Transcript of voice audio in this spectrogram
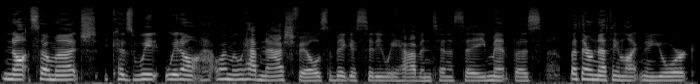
not so much because we we don't. I mean, we have Nashville. It's the biggest city we have in Tennessee, Memphis, but they're nothing like New York.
